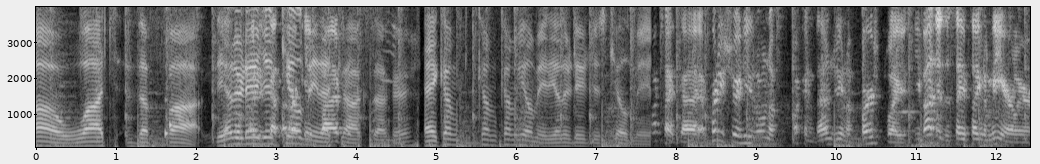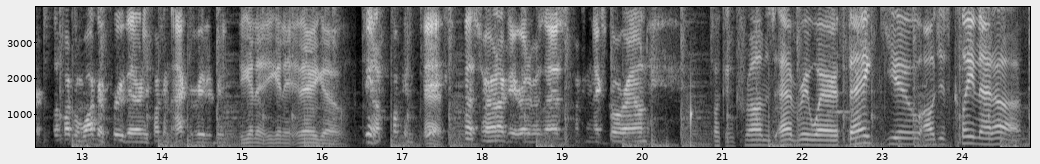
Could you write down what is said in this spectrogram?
Oh, what the fuck? The other dude just killed me, that cocksucker. Hey, come, come, come heal me. The other dude just killed me. Fuck that guy. I'm pretty sure he was on the fucking dungeon in the first place. He about did the same thing to me earlier. I was fucking walking through there and he fucking activated me. You gonna, you gonna, there you go. Being a fucking dick. That's alright, I'll get rid of his ass fucking next go around. Fucking crumbs everywhere. Thank you. I'll just clean that up.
